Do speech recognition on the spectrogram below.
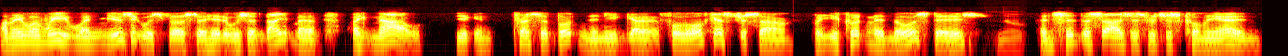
I mean, when we when music was first a hit, it was a nightmare. Like now, you can press a button and you get a full orchestra sound, but you couldn't in those days. No. And synthesizers were just coming in,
